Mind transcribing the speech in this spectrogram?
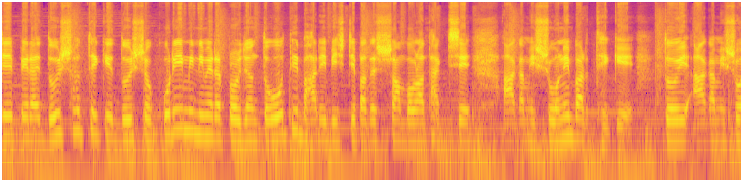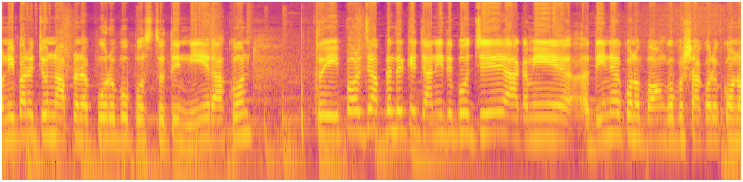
যে প্রায় দুইশো থেকে দুইশো কুড়ি মিলিমিটার পর্যন্ত অতি ভারী বৃষ্টিপাতের সম্ভাবনা থাকছে আগামী শনিবার থেকে। তো এই আগামী শনিবারের জন্য আপনারা পূর্ব প্রস্তুতি নিয়ে রাখুন। তো এই পর্যায়ে আপনাদেরকে জানিয়ে দেবো যে আগামী দিনে কোনো বঙ্গোপসাগরে কোনো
